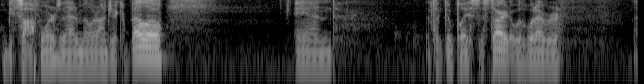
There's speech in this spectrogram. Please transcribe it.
will be sophomores, and Adam Miller, Andre Curbelo, and that's a good place to start with whatever, uh,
